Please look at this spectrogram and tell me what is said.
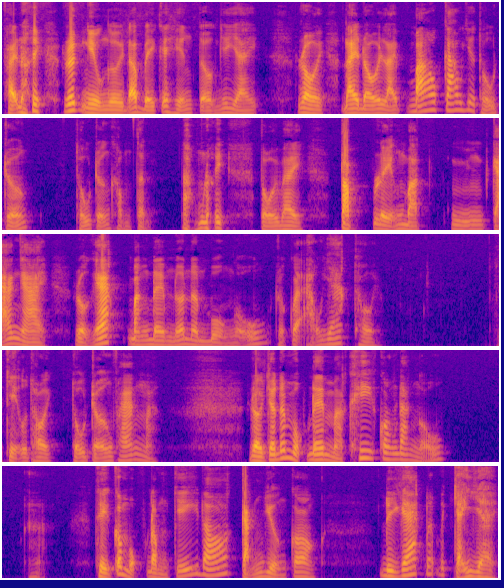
Phải nói rất nhiều người đã bị cái hiện tượng như vậy. Rồi đại đội lại báo cáo với thủ trưởng. Thủ trưởng không tin. Ông nói tụi bay tập luyện mệt ừ, cả ngày rồi gác ban đêm nữa nên buồn ngủ rồi có ảo giác thôi. Chịu thôi, thủ trưởng phán mà. Rồi cho đến một đêm mà khi con đang ngủ à, thì có một đồng chí đó cạnh giường con đi gác đó mới chạy về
